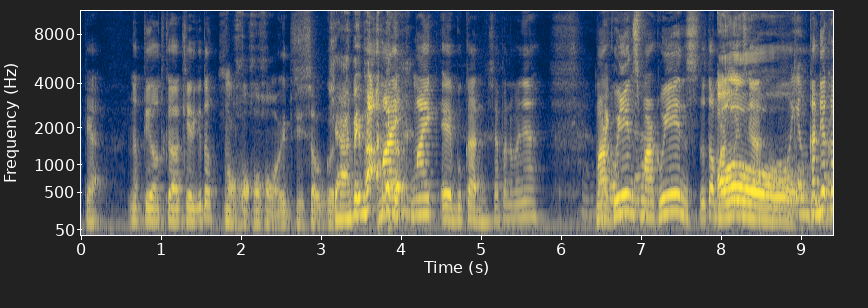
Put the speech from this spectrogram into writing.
Kayak ngetilt ke kiri gitu. Oh ho ho ho itu so good. Siapa pak? Mike Mike eh bukan. Siapa namanya? Mark Wins Mark Wins. Lu tau Mark Oh. Wins nggak? Oh, yang kan dia ke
